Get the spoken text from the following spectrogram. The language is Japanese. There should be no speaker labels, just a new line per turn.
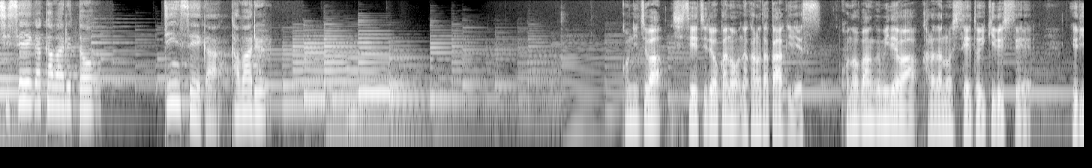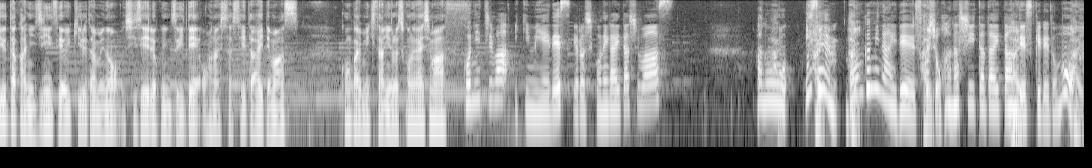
姿勢が変わると人生が変わる。
こんにちは。姿勢治療科の中野孝明です。この番組では体の姿勢と生きる姿勢より豊かに人生を生きるための姿勢力についてお話しさせていただいてます。今回みきさんよろしくお願いします。
こんにちは、いきみえです。よろしくお願いいたします。あの、
はい。
以前、
はい。
番組内で少しお話しいただいたんですけれども、
はい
